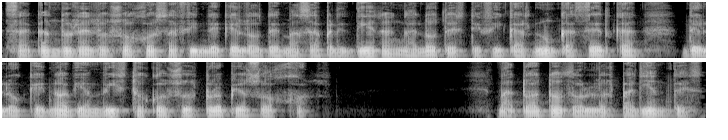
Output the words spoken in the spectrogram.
sacándole los ojos a fin de que los demás aprendieran a no testificar nunca cerca de lo que no habían visto con sus propios ojos. Mató a todos los parientes,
